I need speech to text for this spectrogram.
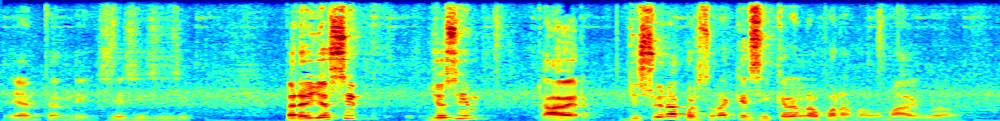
ya entendí. Sí, sí, sí, sí. Pero yo sí, yo sí, a ver, yo soy una persona que sí cree en lo paranormal, weón.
